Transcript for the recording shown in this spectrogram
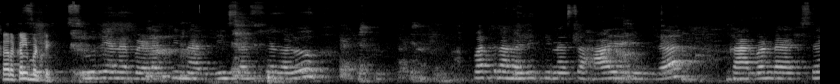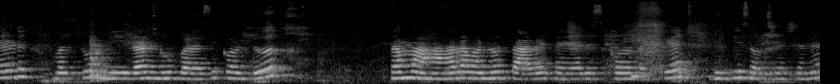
ಕರ್ಕಲ್ ಮಟ್ಟಿ ಸೂರ್ಯನ ಬೆಳಕಿನಲ್ಲಿ ಸಸ್ಯಗಳು ಪತ್ರಹರಿತಿನ ಸಹಾಯದಿಂದ ಕಾರ್ಬನ್ ಡೈಆಕ್ಸೈಡ್ ಮತ್ತು ನೀರನ್ನು ಬಳಸಿಕೊಂಡು ತಮ್ಮ ಆಹಾರವನ್ನು ತಾವೇ ತಯಾರಿಸಿಕೊಳ್ಳೋದಕ್ಕೆ ದ್ಯುತಿ ಸಂಶ್ಲೇಷಣೆ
